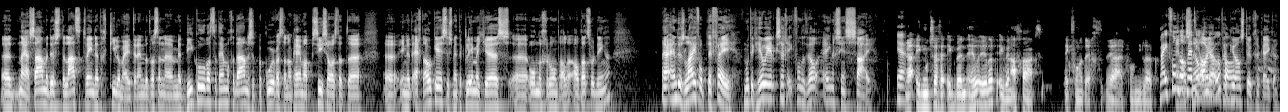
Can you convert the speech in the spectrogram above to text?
nou ja, samen dus de laatste 32 kilometer. En dat was dan met B-Cool was dat helemaal gedaan. Dus het parcours was dan ook helemaal precies zoals dat in het echt ook is. Dus met de klimmetjes, ondergrond, al, al dat soort dingen. Nou ja, en dus live op tv, moet ik heel eerlijk zeggen, ik vond het wel enigszins saai. Ja, ja ik moet zeggen, ik ben heel eerlijk, ik ben afgehaakt. Ik vond het echt, ja, ik vond het niet leuk. Maar ik vond dat met die andere ook of heb je al een stuk gekeken?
